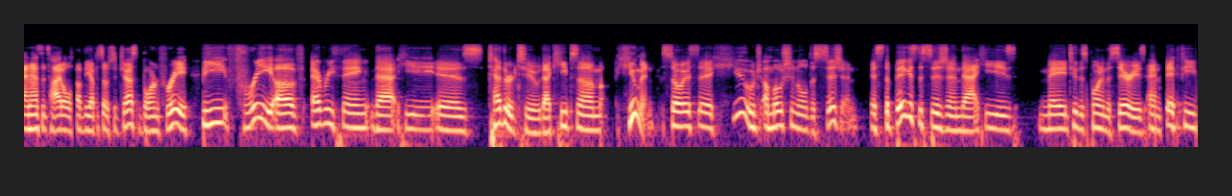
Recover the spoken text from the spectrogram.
and as the title of the episode suggests, born free, be free of everything that he is tethered to that keeps him human. So it's a huge emotional decision. It's the biggest decision that he's made to this point in the series. And if he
